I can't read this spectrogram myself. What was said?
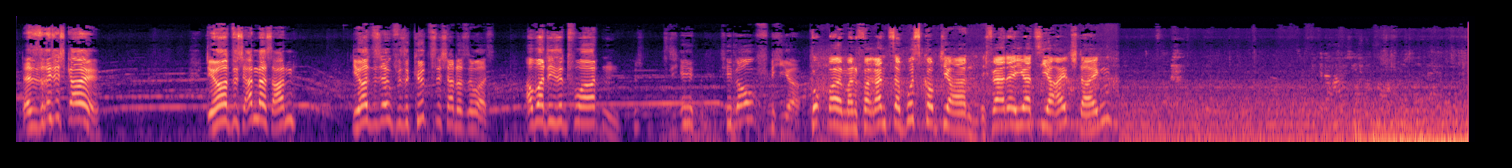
das ist richtig geil. Die hören sich anders an. Die hören sich irgendwie so künstlich an oder sowas. Aber die sind vorhanden. Die, die laufen hier. Guck mal, mein verranzter Bus kommt hier an. Ich werde jetzt hier einsteigen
